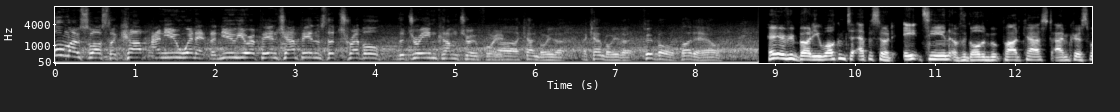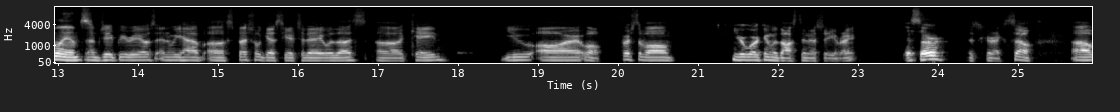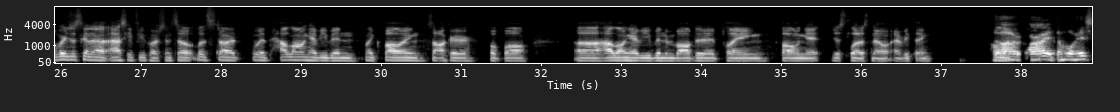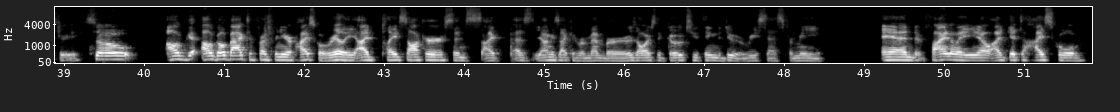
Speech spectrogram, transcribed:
almost lost the cup, and you win it. The new European champions, the treble, the dream come true for you. Oh, I can't believe it. I can't believe it. Football, bloody hell. Hey, everybody. Welcome to episode 18 of the Golden Boot Podcast. I'm Chris Williams. I'm JP Rios, and we have a special guest here today with us, uh, Cade. You are, well, first of all, you're working with Austin FC, right? Yes, sir. That's correct. So, uh, we're just gonna ask you a few questions. So let's start with how long have you been like following soccer, football? Uh, how long have you been involved in it, playing, following it? Just let us know everything. Uh, all right, the whole history. So I'll get, I'll go back to freshman year of high school. Really, I played soccer since I as young as I could remember. It was always the go-to thing to do at recess for me. And finally, you know, I'd get to high school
